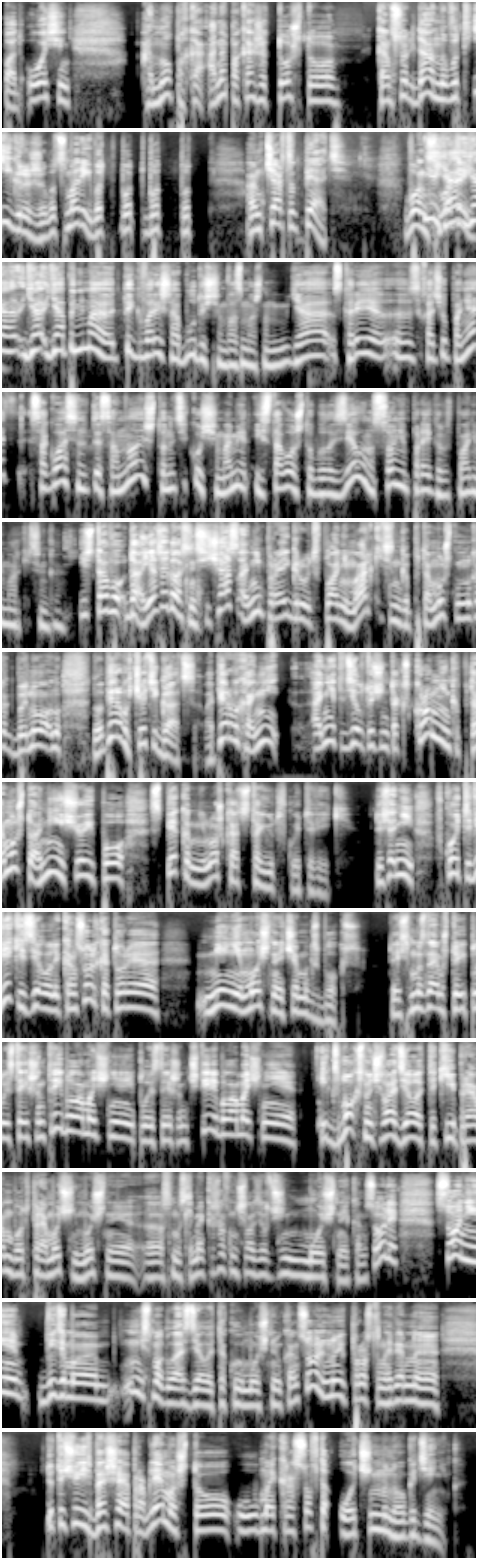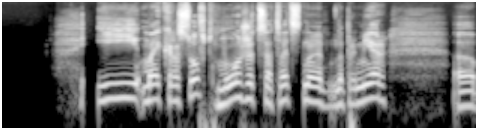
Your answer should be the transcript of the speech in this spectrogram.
под осень, оно пока, она покажет то, что консоль, да, но вот игры же, вот смотри, вот, вот, вот, вот Uncharted 5, Вон, Не, смотри. Я, я, я, я понимаю, ты говоришь о будущем возможном. Я скорее э, хочу понять, согласен ли ты со мной, что на текущий момент из того, что было сделано, Sony проигрывает в плане маркетинга? Из того, да, я согласен. Сейчас они проигрывают в плане маркетинга, потому что, ну, как бы, ну, ну, ну во-первых, что тягаться? Во-первых, они, они это делают очень так скромненько, потому что они еще и по спекам немножко отстают в какой-то веке. То есть они в какой-то веке сделали консоль, которая менее мощная, чем Xbox. То есть мы знаем, что и PlayStation 3 была мощнее, и PlayStation 4 была мощнее. Xbox начала делать такие прям вот прям очень мощные, э, в смысле, Microsoft начала делать очень мощные консоли. Sony, видимо, не смогла сделать такую мощную консоль, ну и просто, наверное, тут еще есть большая проблема, что у Microsoft очень много денег. И Microsoft может, соответственно, например, э,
